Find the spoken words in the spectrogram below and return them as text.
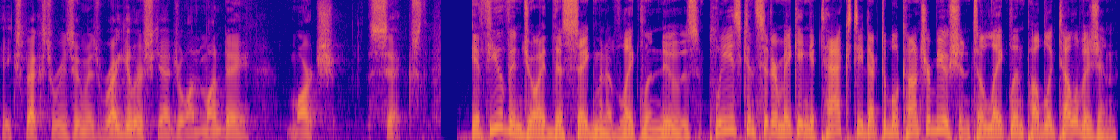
He expects to resume his regular schedule on Monday, March 6th. If you've enjoyed this segment of Lakeland News, please consider making a tax-deductible contribution to Lakeland Public Television.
